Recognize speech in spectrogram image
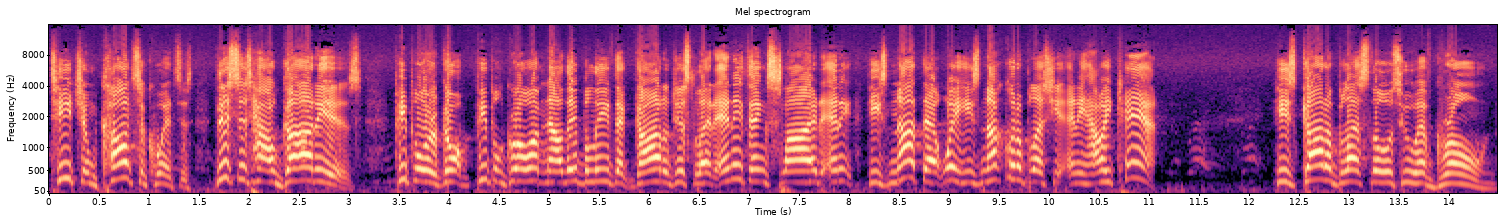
Teach them consequences. This is how God is. People are go, people grow up now. They believe that God will just let anything slide. Any, he's not that way. He's not going to bless you anyhow. He can't. He's got to bless those who have grown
